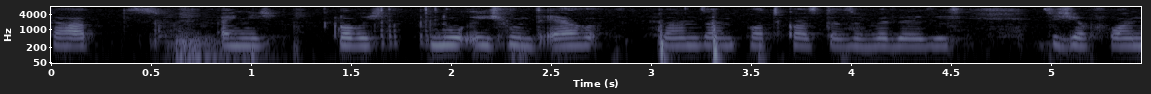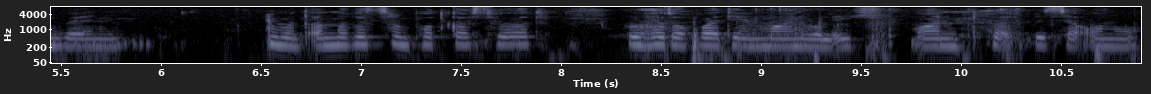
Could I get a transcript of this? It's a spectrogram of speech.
Da hat eigentlich, glaube ich, nur ich und er hören seinen Podcast. Also würde er sich sicher freuen, wenn jemand anderes seinen Podcast hört. Hört auch weiterhin meinen, weil ich meinen hört bisher auch nur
